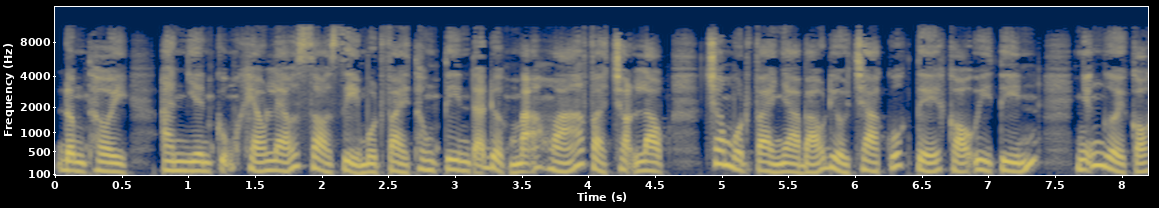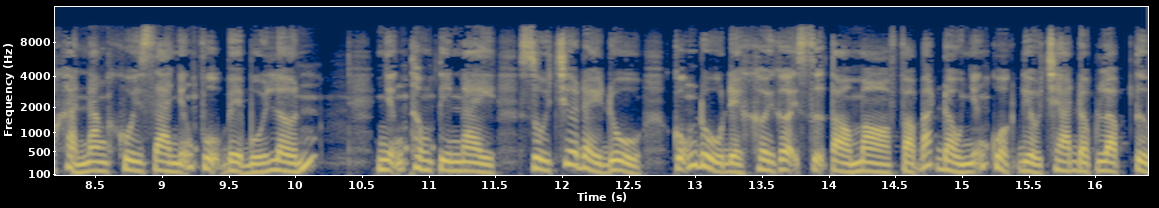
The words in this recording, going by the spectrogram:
Đồng thời, An Nhiên cũng khéo léo dò dỉ một vài thông tin đã được mã hóa và chọn lọc cho một vài nhà báo điều tra quốc tế có uy tín, những người có khả năng khui ra những vụ bề bối lớn. Những thông tin này, dù chưa đầy đủ, cũng đủ để khơi gợi sự tò mò và bắt đầu những cuộc điều tra độc lập từ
